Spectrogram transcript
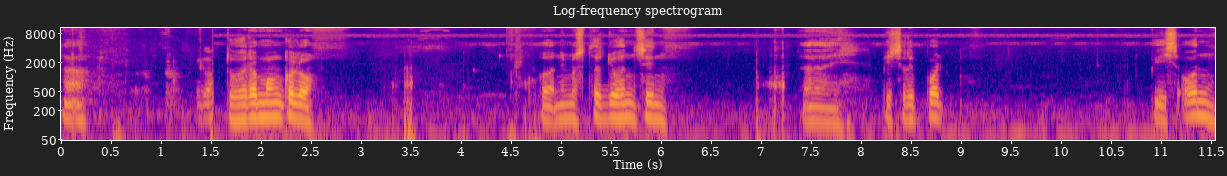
Ah. Ikaw. Tuwara mong kulo. Kuha ni Master Johansen. Ay, peace report. Peace on.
